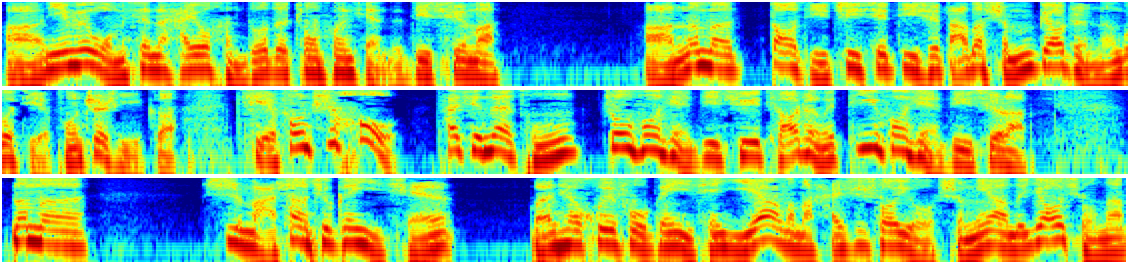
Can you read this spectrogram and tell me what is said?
啊，因为我们现在还有很多的中风险的地区嘛。啊，那么到底这些地区达到什么标准能够解封？这是一个。解封之后，它现在从中风险地区调整为低风险地区了，那么是马上就跟以前。完全恢复跟以前一样了吗？还是说有什么样的要求呢？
